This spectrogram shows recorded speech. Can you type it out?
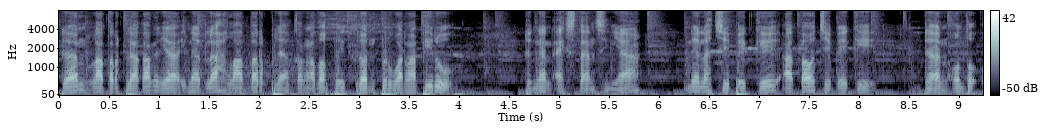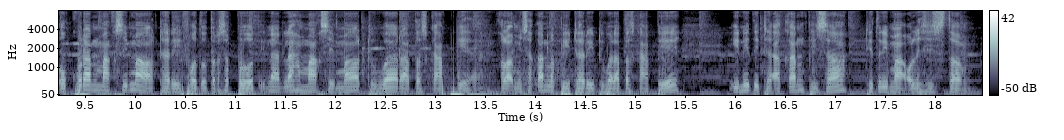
dan latar belakangnya ini adalah latar belakang atau background berwarna biru. Dengan ekstensinya ini adalah JPG atau JPG dan untuk ukuran maksimal dari foto tersebut ini adalah maksimal 200 KB ya. Kalau misalkan lebih dari 200 KB ini tidak akan bisa diterima oleh sistem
